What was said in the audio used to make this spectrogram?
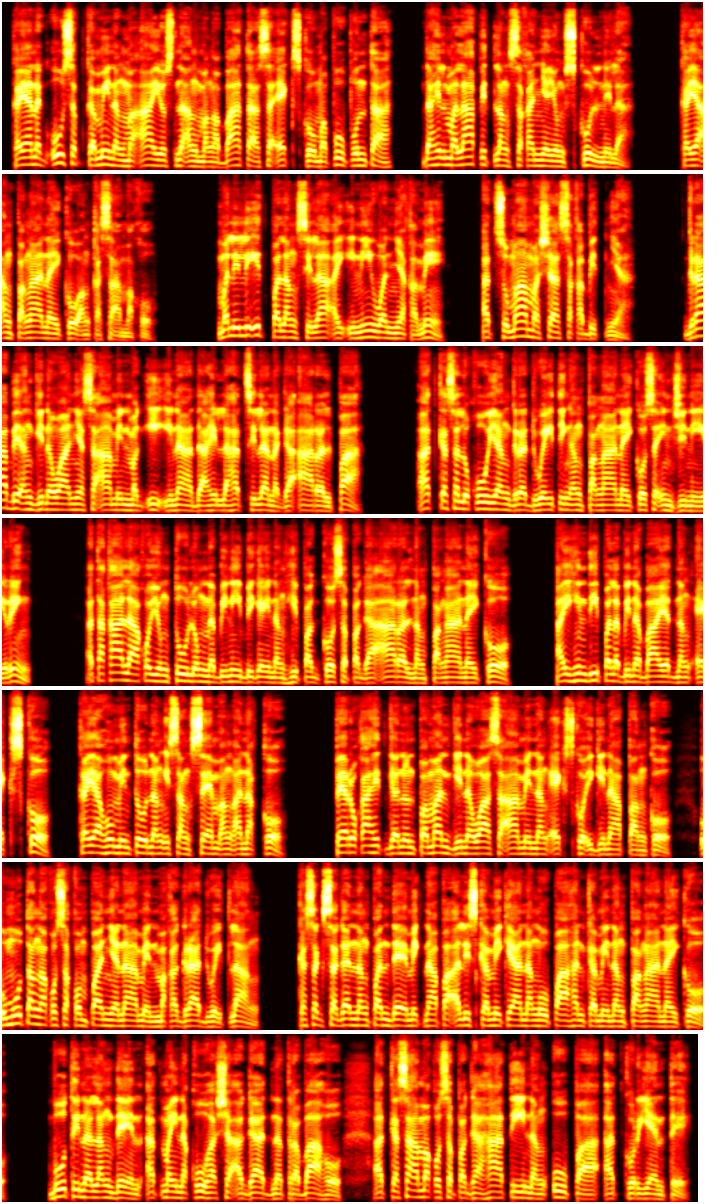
Kaya nag-usap kami ng maayos na ang mga bata sa ex ko mapupunta dahil malapit lang sa kanya yung school nila. Kaya ang panganay ko ang kasama ko. Maliliit pa lang sila ay iniwan niya kami at sumama siya sa kabit niya. Grabe ang ginawa niya sa amin mag-iina dahil lahat sila nag-aaral pa. At kasalukuyang graduating ang panganay ko sa engineering. At akala ko yung tulong na binibigay ng hipag ko sa pag-aaral ng panganay ko ay hindi pala binabayad ng ex ko kaya huminto ng isang SEM ang anak ko. Pero kahit ganun pa man ginawa sa amin ng ex ko iginapang ko, umutang ako sa kumpanya namin makagraduate lang. Kasagsagan ng pandemic napaalis kami kaya nangupahan kami ng panganay ko. Buti na lang din at may nakuha siya agad na trabaho at kasama ko sa paghahati ng upa at kuryente.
